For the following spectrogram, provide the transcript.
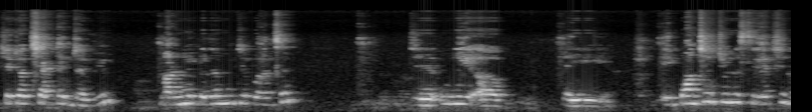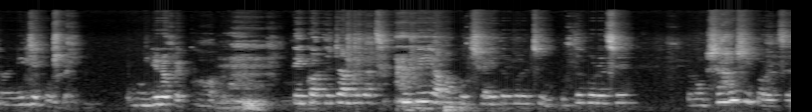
সেটা হচ্ছে একটা ইন্টারভিউ মাননীয় প্রধানমন্ত্রী বলেছেন যে উনি এই এই পঞ্চাশ জনের সিলেকশন উনি নিজে করবেন এবং নিরপেক্ষ হবে এই কথাটা আমার কাছে খুবই আমাকে উৎসাহিত করেছে, উদ্বুদ্ধ করেছে এবং সাহসী করেছে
